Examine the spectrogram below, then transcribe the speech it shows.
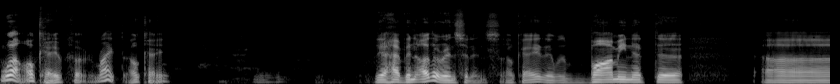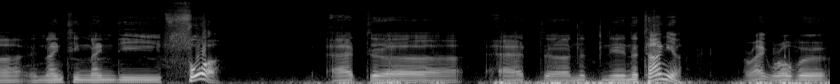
well, okay, right, okay. There have been other incidents. Okay, there was bombing at the uh, in 1994 at uh, at uh, near Netanya. All right, where over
